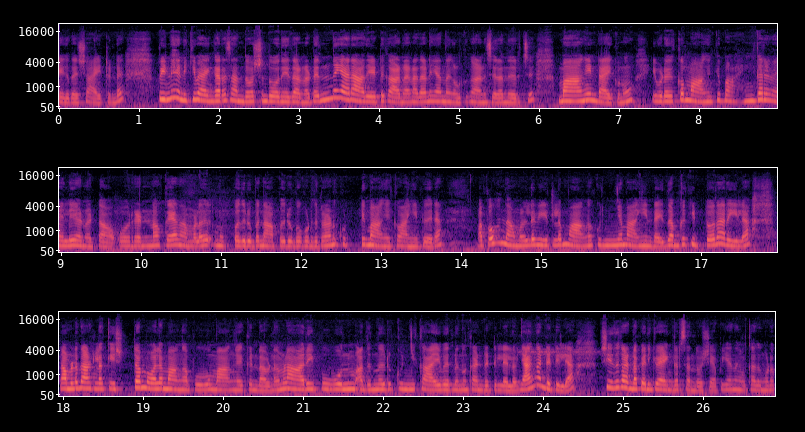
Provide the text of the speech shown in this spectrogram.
ഏകദേശം ആയിട്ടുണ്ട്. പിന്നെ എനിക്ക് ഭയങ്കര സന്തോഷം തോന്നിയതാണ് കേട്ടോ എന്ന് ഞാൻ ആദ്യമായിട്ട് കാണുകയാണ് അതാണ് ഞാൻ നിങ്ങൾക്ക് കാണിച്ചു തരാൻ വിചാരിച്ച് മാങ്ങ ഉണ്ടായിക്കണു. ഇവിടെയൊക്കെ മാങ്ങയ്ക്ക് ഭയങ്കര വിലയാണ് കേട്ടോ ഒരെണ്ണമൊക്കെ നമ്മൾ മുപ്പത് രൂപ നാൽപ്പത് രൂപ കൊടുത്തിട്ടാണ് കുട്ടി മാങ്ങയൊക്കെ വാങ്ങിയിട്ട് വരാം. അപ്പോൾ നമ്മളുടെ വീട്ടിൽ മാങ്ങ കുഞ്ഞ മാങ്ങ ഉണ്ടായി ഇത് നമുക്ക് കിട്ടുമോ അറിയില്ല നമ്മുടെ നാട്ടിലൊക്കെ ഇഷ്ടം പോലെ മാങ്ങാപ്പൂവും മാങ്ങയൊക്കെ ഉണ്ടാവുന്നത് നമ്മൾ ആരും ഈ പൂവൊന്നും അതിൽ നിന്ന് ഒരു കുഞ്ഞ് കായ് വരുന്നൊന്നും കണ്ടിട്ടില്ലല്ലോ. ഞാൻ കണ്ടിട്ടില്ല. പക്ഷേ ഇത് കണ്ടപ്പോൾ എനിക്ക് ഭയങ്കര സന്തോഷമായി. അപ്പോൾ ഞാൻ നിങ്ങൾക്ക് അതും കൂടെ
